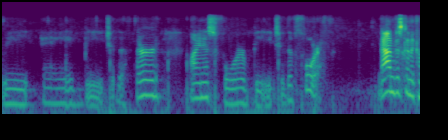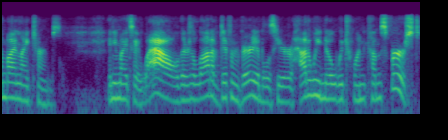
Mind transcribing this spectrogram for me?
3ab to the third minus 4b to the fourth. Now I'm just going to combine like terms. And you might say, wow, there's a lot of different variables here. How do we know which one comes first?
